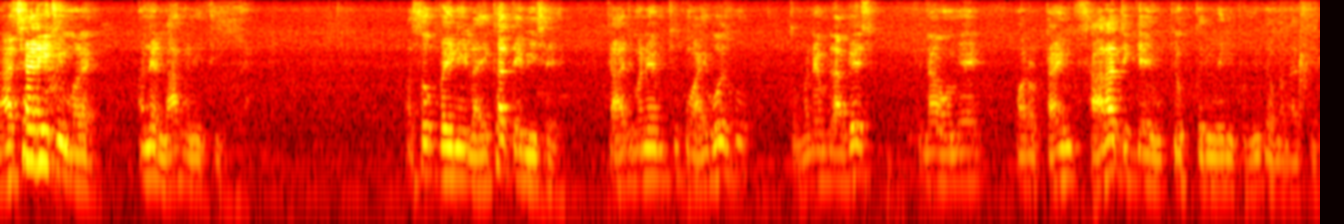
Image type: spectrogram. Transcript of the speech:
લાચારીથી મળે અને લાગણીથી મળે. અશોકભાઈની લાયકાત એવી છે કે આજ મને એમ થયું હું આવ્યો છું, તો મને એમ લાગે છે કે ના, અમે મારો ટાઈમ સારા જગ્યાએ ઉપયોગ કર્યો એની ભૂમિકા મનાથી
